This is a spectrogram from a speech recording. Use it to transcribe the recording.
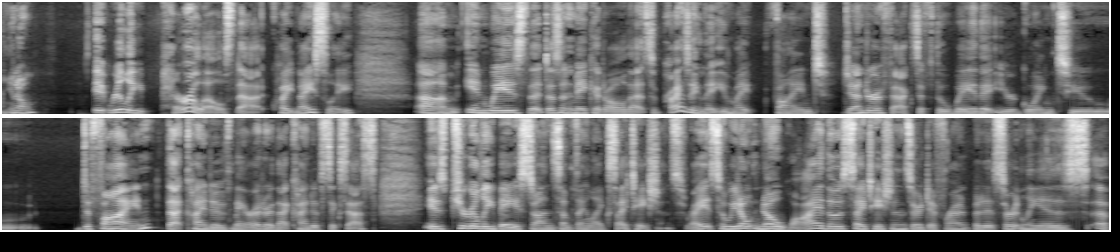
you know, it really parallels that quite nicely um, in ways that doesn't make it all that surprising that you might find gender effects if the way that you're going to define that kind of merit or that kind of success is purely based on something like citations, right? So we don't know why those citations are different, but it certainly is a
